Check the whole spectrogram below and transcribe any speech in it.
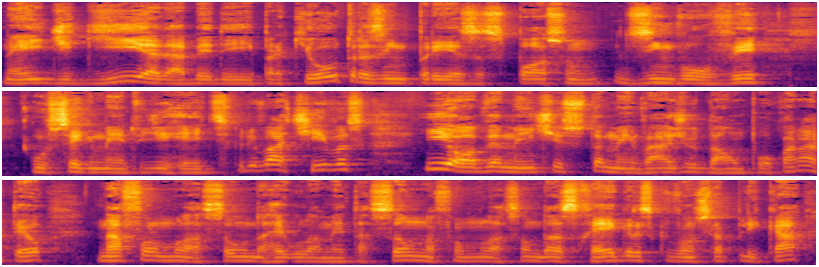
né, e de guia da BDI para que outras empresas possam desenvolver o segmento de redes privativas e, obviamente, isso também vai ajudar um pouco a Anatel na formulação da regulamentação, na formulação das regras que vão se aplicar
